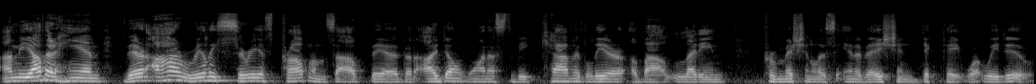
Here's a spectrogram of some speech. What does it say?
On the other hand, there are really serious problems out there that I don't want us to be cavalier about letting permissionless innovation dictate what we do.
